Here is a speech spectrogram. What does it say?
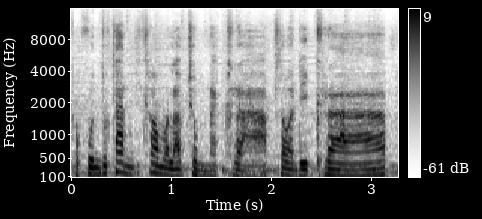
ขอบคุณทุกท่านที่เข้ามารับชมนะครับ สวัสดีครับ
